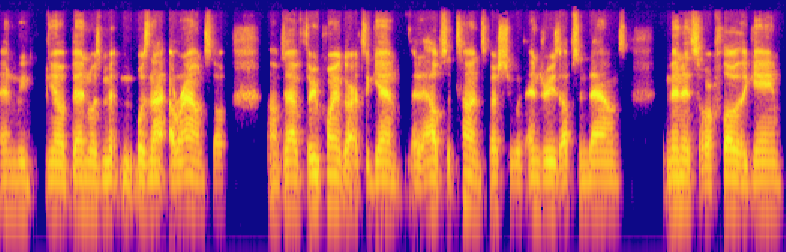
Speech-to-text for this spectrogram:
and we you know Ben was was not around. So um, to have three point guards again, it helps a ton, especially with injuries, ups and downs, minutes or flow of the game.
